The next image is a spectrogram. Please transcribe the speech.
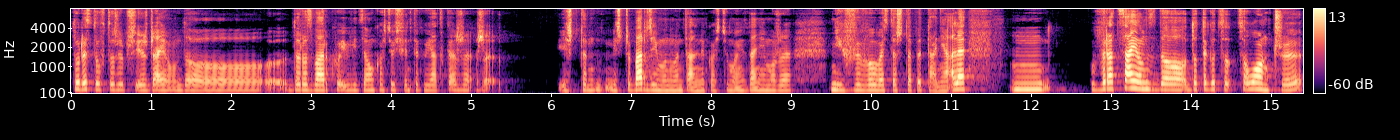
turystów, którzy przyjeżdżają do, do Rozbarku i widzą kościół świętego Jacka, że, że jeszcze, ten jeszcze bardziej monumentalny kościół moim zdaniem może w nich wywoływać też te pytania. Ale mm, wracając do, do tego, co, co łączy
